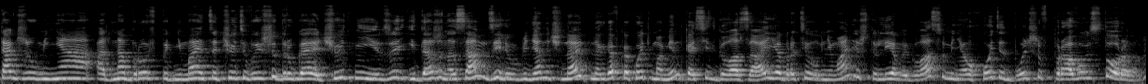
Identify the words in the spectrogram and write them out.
также у меня одна бровь поднимается чуть выше другая чуть ниже, и даже на самом деле у меня начинают иногда в какой-то момент косить глаза, и я обратила внимание, что левый глаз у меня уходит больше в правую сторону.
